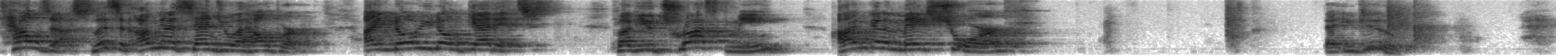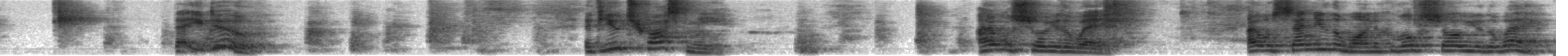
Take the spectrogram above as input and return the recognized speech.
tells us listen, I'm going to send you a helper. I know you don't get it. But if you trust me, I'm going to make sure that you do. That you do. If you trust me, I will show you the way. I will send you the one who will show you the way.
